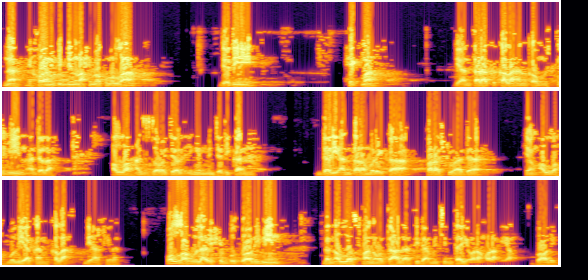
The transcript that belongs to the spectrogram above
Nah, ikhwan fillah rahimakumullah. Jadi hikmah di antara kekalahan kaum muslimin adalah Allah Azza wa Jal ingin menjadikan dari antara mereka para syuhada yang Allah muliakan kelak di akhirat. Wallahu la yuhibbuz zalimin dan Allah Subhanahu wa taala tidak mencintai orang-orang yang zalim.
